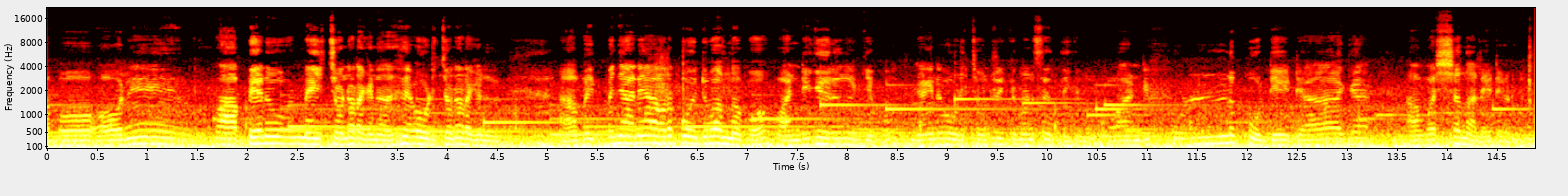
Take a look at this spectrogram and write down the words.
അപ്പോൾ ഓന് വാപ്പയാണ് മേയിച്ചോണ്ട് നടക്കുന്നത് ഓടിച്ചോണ്ട് നടക്കുന്നത് അപ്പോൾ ഇപ്പം ഞാൻ അവിടെ പോയിട്ട് വന്നപ്പോൾ വണ്ടി കയറി നോക്കിയപ്പോൾ ഞാൻ ഇങ്ങനെ ഓടിച്ചോണ്ടിരിക്കുമ്പോഴാണ് ശ്രദ്ധിക്കുന്നത്. വണ്ടി ഫുള്ള് പൊടിയായിട്ട് ആകെ അവശ നല്ലതായിട്ട് കിടക്കുന്നു.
